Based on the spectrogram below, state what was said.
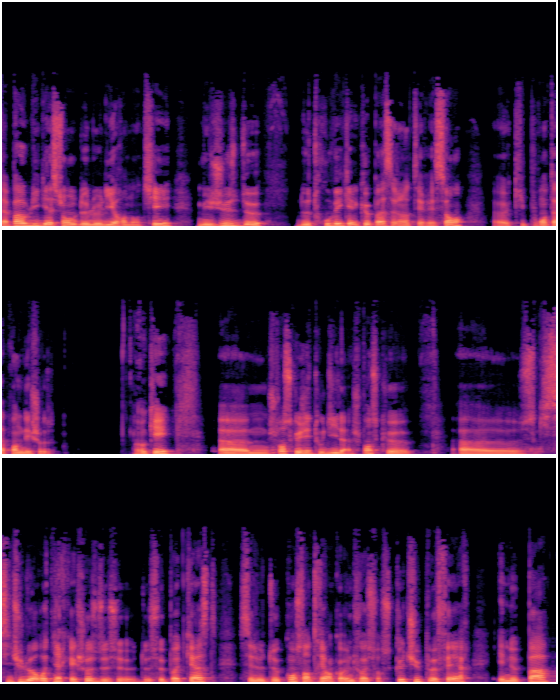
T'as pas obligation de le lire en entier, mais juste de de trouver quelques passages intéressants euh, qui pourront t'apprendre des choses. Ok, euh, je pense que j'ai tout dit là. Je pense que euh, si tu dois retenir quelque chose de ce, de ce podcast, c'est de te concentrer encore une fois sur ce que tu peux faire et ne pas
